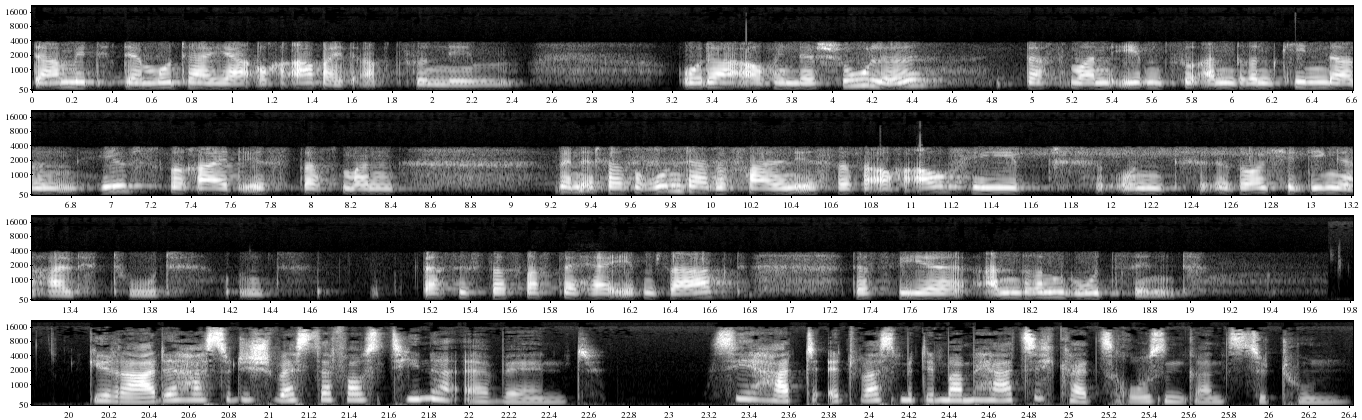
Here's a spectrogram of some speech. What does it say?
damit der Mutter ja auch Arbeit abzunehmen. Oder auch in der Schule, dass man eben zu anderen Kindern hilfsbereit ist, dass man, wenn etwas runtergefallen ist, das auch aufhebt und solche Dinge halt tut. Und das ist das, was der Herr eben sagt, dass wir anderen gut sind. Gerade hast du die Schwester Faustina erwähnt. Sie hat etwas mit dem Barmherzigkeitsrosenkranz zu tun.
